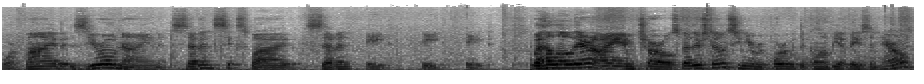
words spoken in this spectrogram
or 509 765 7888. Well, hello there. I am Charles Featherstone, senior reporter with the Columbia Basin Herald,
